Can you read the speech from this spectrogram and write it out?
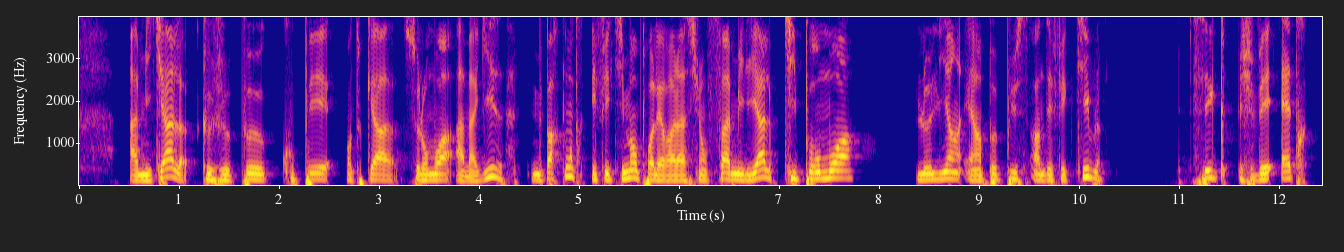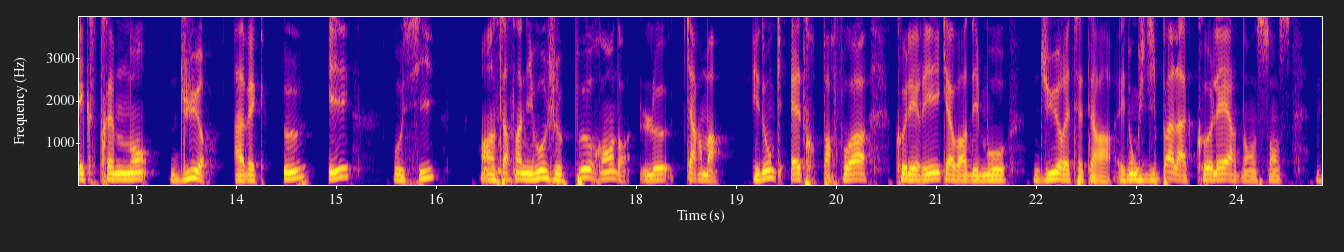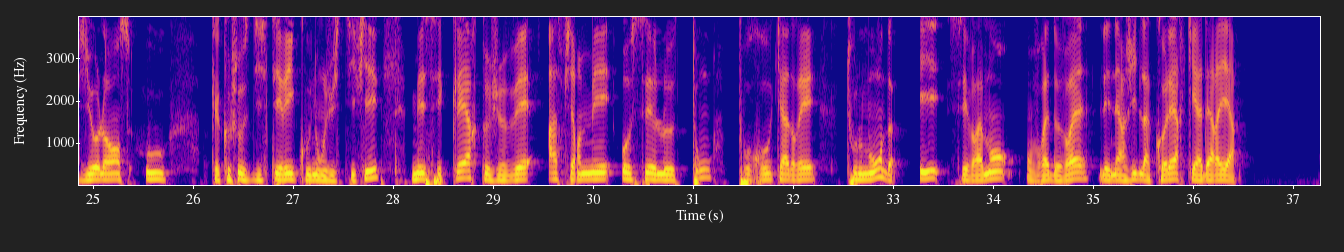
amicales que je peux couper, en tout cas selon moi, à ma guise. Mais par contre, effectivement, pour les relations familiales, qui pour moi, le lien est un peu plus indéfectible, c'est que je vais être extrêmement dur avec eux et aussi, à un certain niveau, je peux rendre le karma. Et donc être parfois colérique, avoir des mots durs, etc. Et donc je dis pas la colère dans le sens violence ou quelque chose d'hystérique ou non justifié, mais c'est clair que je vais affirmer, hausser le ton pour recadrer tout le monde. Et c'est vraiment, en vrai de vrai, l'énergie de la colère qui a derrière.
